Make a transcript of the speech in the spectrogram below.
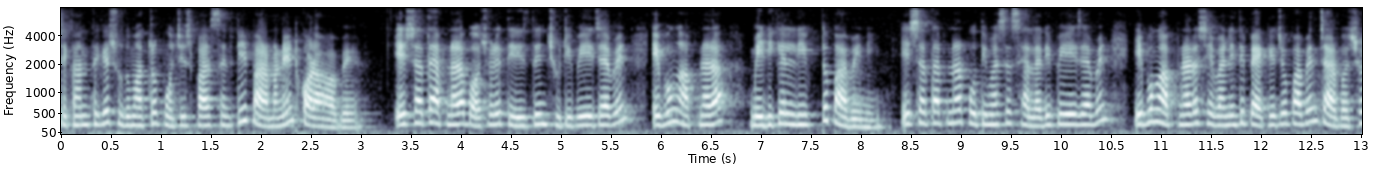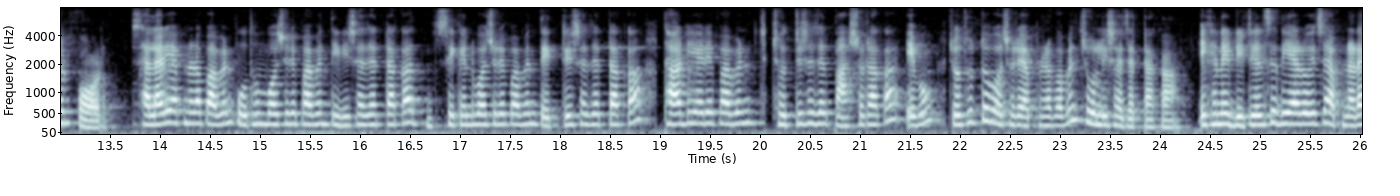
সেখান থেকে শুধুমাত্র পঁচিশ পার্সেন্টকেই পারমানেন্ট করা হবে। এর সাথে আপনারা বছরে তিরিশ দিন ছুটি পেয়ে যাবেন এবং আপনারা মেডিকেল লিভ তো পাবেনই। এর সাথে আপনারা প্রতি মাসে স্যালারি পেয়ে যাবেন এবং আপনারা সেবানিধি প্যাকেজও পাবেন চার বছর পর। স্যালারি আপনারা পাবেন, প্রথম বছরে পাবেন তিরিশ হাজার টাকা, সেকেন্ড বছরে পাবেন তেত্রিশ হাজার টাকা থার্ড ইয়ারে পাবেন ছত্রিশ হাজার পাঁচশো টাকা এবং চতুর্থ বছরে আপনারা পাবেন চল্লিশ হাজার টাকা। এখানে ডিটেলসে দেওয়া রয়েছে আপনারা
